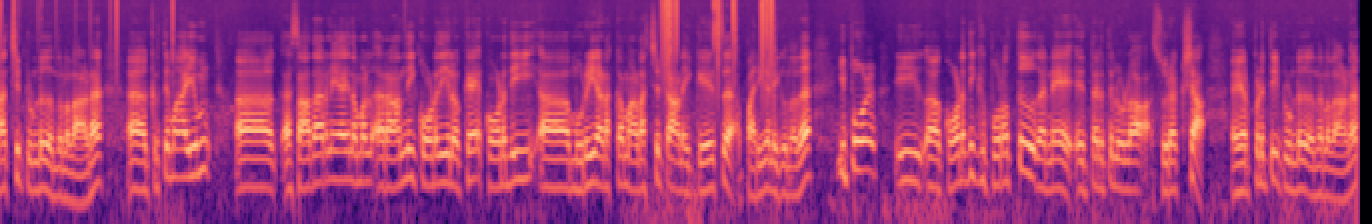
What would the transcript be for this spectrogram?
അടച്ചിട്ടുണ്ട് എന്നുള്ളതാണ്. കൃത്യമായും സാധാരണയായി നമ്മൾ റാന്നി കോടതിയിലൊക്കെ കോടതി മുറി മുറിയടക്കം അടച്ചിട്ടാണ് ഈ കേസ് പരിഗണിക്കുന്നത്. ഇപ്പോൾ ഈ കോടതിക്ക് പുറത്ത് തന്നെ ഇത്തരത്തിലുള്ള സുരക്ഷ ഏർപ്പെടുത്തിയിട്ടുണ്ട് എന്നുള്ളതാണ്.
